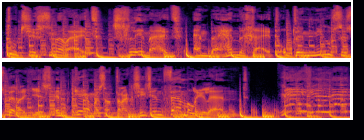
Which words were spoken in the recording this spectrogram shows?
Toets je snelheid, slimheid en behendigheid op de nieuwste spelletjes en kermisattracties in Familyland. Leef je lekker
